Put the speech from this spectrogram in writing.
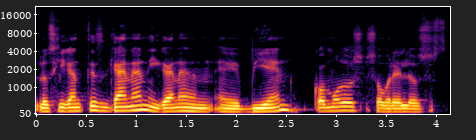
Los gigantes ganan y ganan eh, bien, cómodos sobre los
